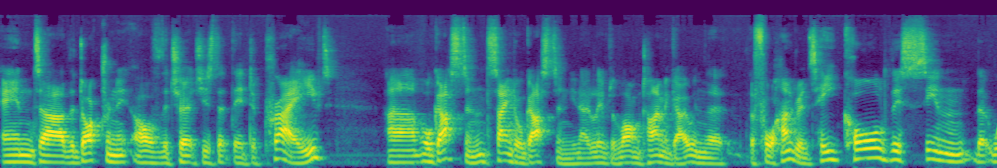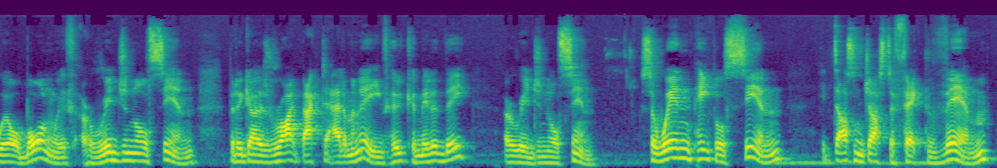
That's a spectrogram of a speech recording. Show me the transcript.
And uh, the doctrine of the church is that they're depraved um, Augustine, Saint Augustine, you know, lived a long time ago in the, the 400s. He called this sin that we're all born with original sin, but it goes right back to Adam and Eve, who committed the original sin. So when people sin, it doesn't just affect them,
